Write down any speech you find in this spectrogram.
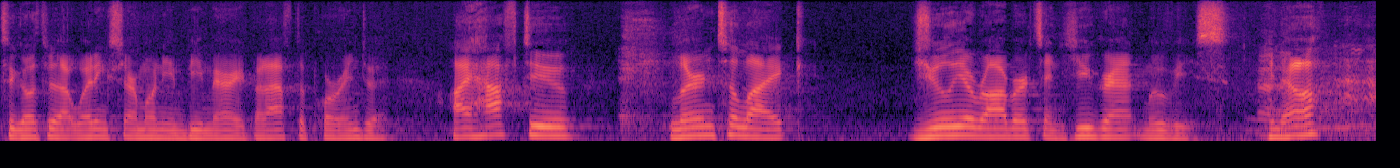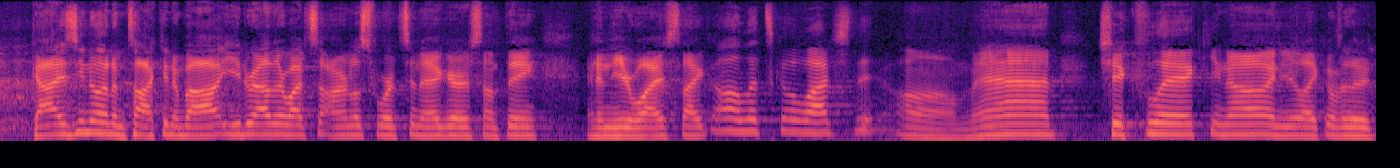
to go through that wedding ceremony and be married, but I have to pour into it. I have to learn to like Julia Roberts and Hugh Grant movies. You know? Guys, you know what I'm talking about. You'd rather watch the Arnold Schwarzenegger or something, and your wife's like, oh, let's go watch the, oh man, chick flick, you know, and you're like over there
